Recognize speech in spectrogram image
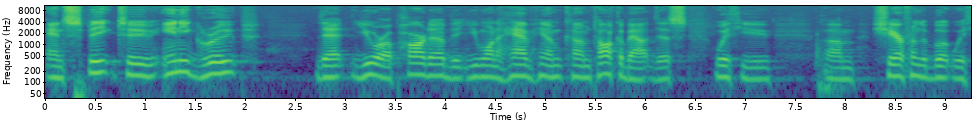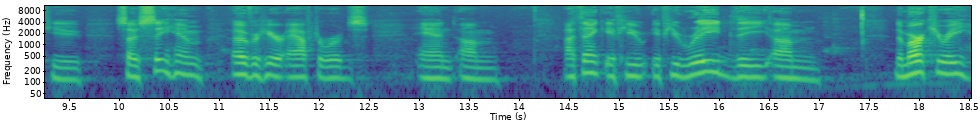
and speak to any group that you are a part of that you want to have him come talk about this with you, um, share from the book with you. So see him over here afterwards. And um, I think if you if you read the um, the Mercury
